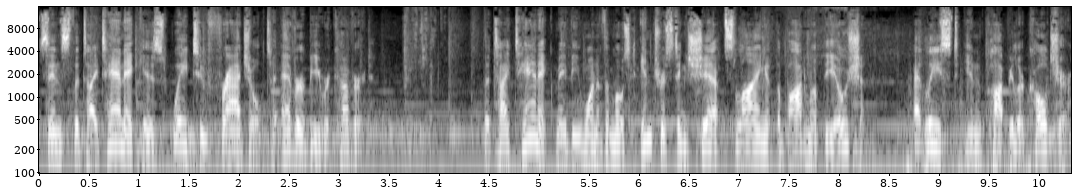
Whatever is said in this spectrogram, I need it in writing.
since the Titanic is way too fragile to ever be recovered. The Titanic may be one of the most interesting ships lying at the bottom of the ocean, at least in popular culture,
